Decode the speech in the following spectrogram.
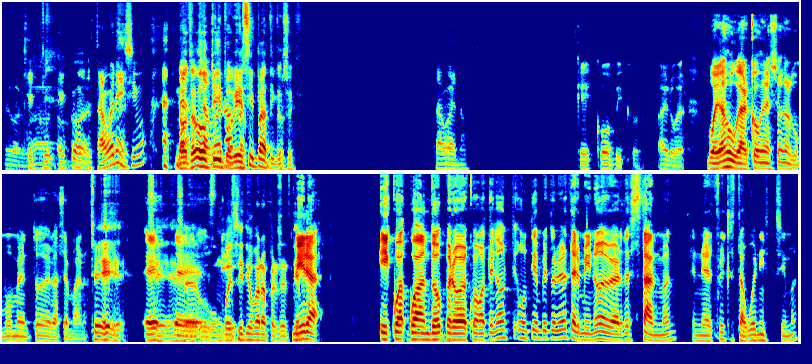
Qué Barbados, qué está buenísimo. No, todo Pipo, bueno, bien simpático, sí. Está bueno. Qué cómico. Ay, lo voy, a, voy a jugar con eso en algún momento de la semana. Sí, sí, Este, es un buen sitio para perder tiempo. Mira, y cua- cuando, pero cuando tenga un, un tiempito libre termino de ver The Sandman en Netflix, está buenísima.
